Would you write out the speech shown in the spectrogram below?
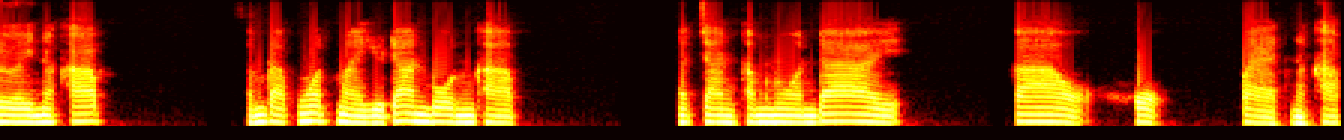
เลยนะครับสำหรับงวดใหม่อยู่ด้านบนครับ อาจารย์คำนวณได้ 968 นะครับ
